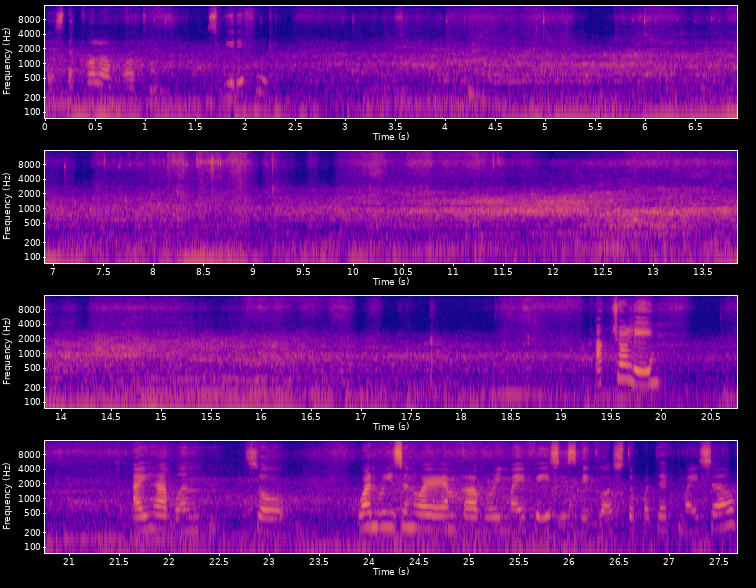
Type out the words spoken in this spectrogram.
That's the color of autumn. It's beautiful. Actually, I haven't. So, one reason why I am covering my face is because to protect myself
